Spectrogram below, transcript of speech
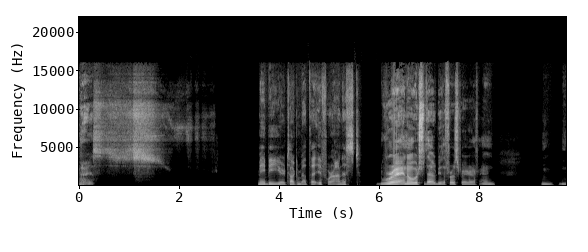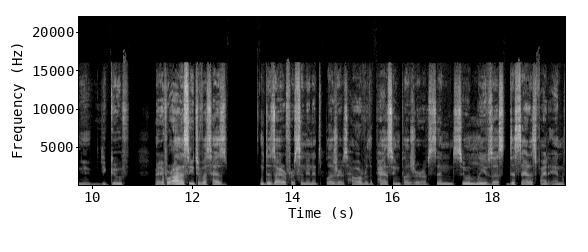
all right, Maybe you're talking about the if we're honest. Right, I know which that would be the first paragraph. And you, goof. Right, if we're honest, each of us has desire for sin and its pleasures. However, the passing pleasure of sin soon leaves us dissatisfied and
